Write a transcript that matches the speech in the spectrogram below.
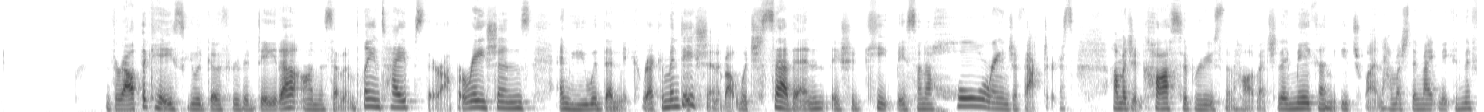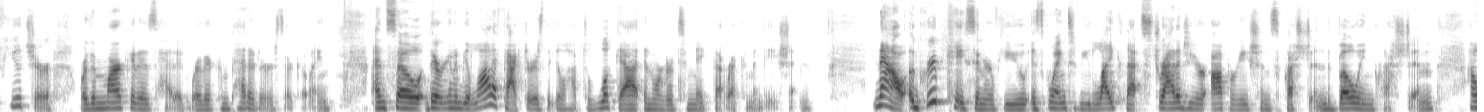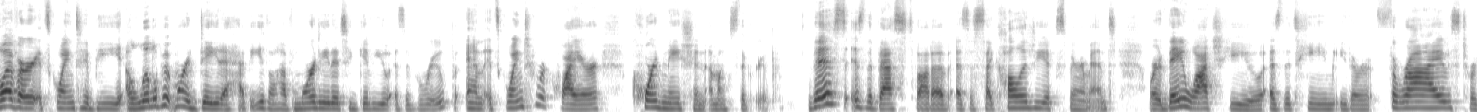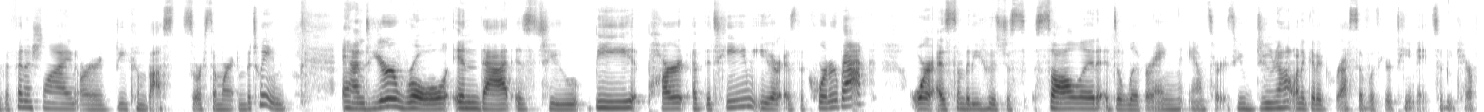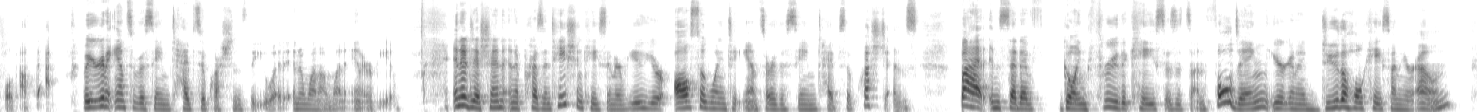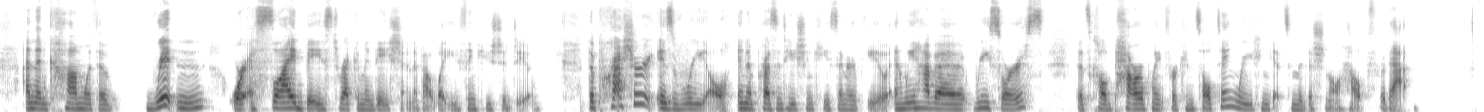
throughout the case, you would go through the data on the seven plane types, their operations, and you would then make a recommendation about which seven they should keep based on a whole range of factors. How much it costs to produce them, how much they make on each one, how much they might make in the future, where the market is headed, where their competitors are going. And so there are going to be a lot of factors that you'll have to look at in order to make that recommendation. Now, a group case interview is going to be like that strategy or operations question, the Boeing question. However, it's going to be a little bit more data heavy. They'll have more data to give you as a group, and it's going to require coordination amongst the group. This is the best thought of as a psychology experiment where they watch you as the team either thrives toward the finish line or decombusts or somewhere in between. And your role in that is to be part of the team, either as the quarterback or as somebody who's just solid at delivering answers. You do not want to get aggressive with your teammates, so be careful about that. But you're going to answer the same types of questions that you would in a one on one interview. In addition, in a presentation case interview, you're also going to answer the same types of questions. But instead of going through the case as it's unfolding, you're going to do the whole case on your own and then come with a written or a slide based recommendation about what you think you should do. The pressure is real in a presentation case interview, and we have a resource that's called PowerPoint for Consulting where you can get some additional help for that.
